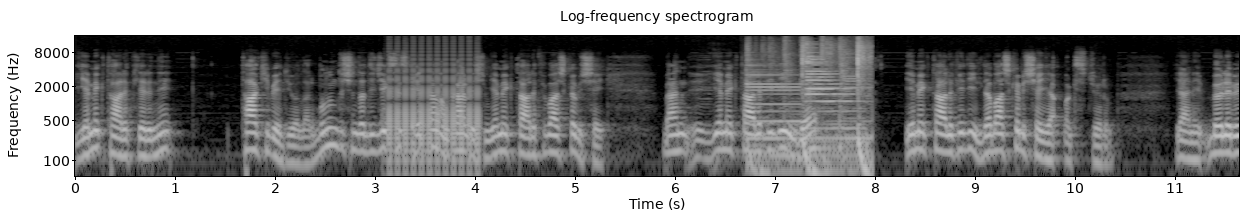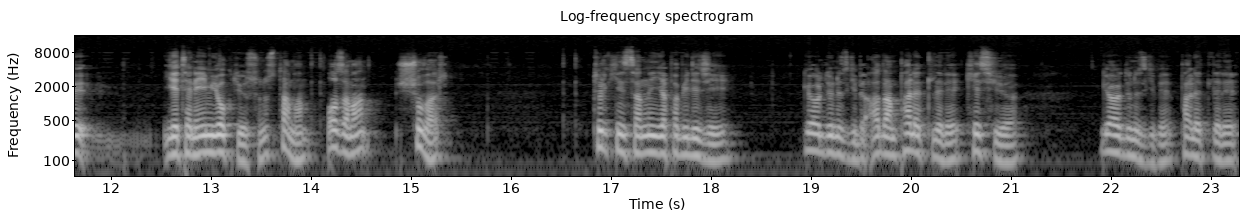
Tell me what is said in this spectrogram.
yemek tariflerini takip ediyorlar. Bunun dışında diyeceksiniz ki "E tamam kardeşim yemek tarifi başka bir şey. Ben e, yemek tarifi değil de yemek tarifi değil de başka bir şey yapmak istiyorum. Yani böyle bir yeteneğim yok diyorsunuz. Tamam. O zaman şu var. Türk insanının yapabileceği gördüğünüz gibi adam paletleri kesiyor. Gördüğünüz gibi paletleri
